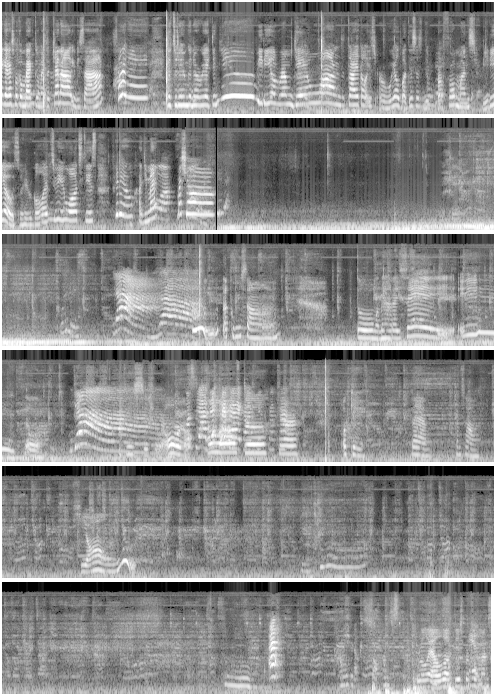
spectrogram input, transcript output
Hi guys, welcome back to my YouTube channel, Ibisa Sarangi. Yeah, today I'm gonna react a new video from JO1. The title is real, but this is the performance video. So here we go, let's watch this video. Hajime, Masha. Takumi-san. Tuh, Mamehara Issei. Itu. Is oh, I love the hair. Okay. Bam. Kansang. Hyung. Woo. Really, I love this performance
